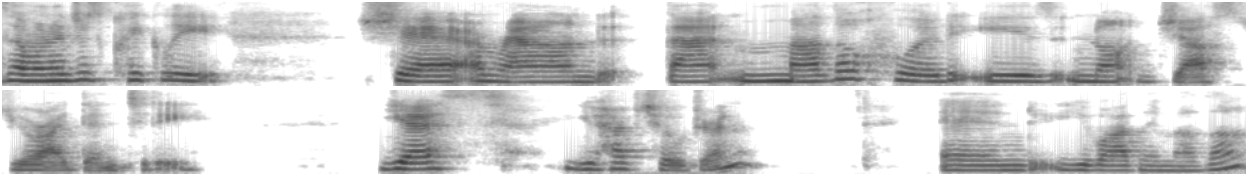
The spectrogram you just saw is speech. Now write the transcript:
So I want to just quickly share around that motherhood is not just your identity. Yes, you have children, and you are their mother,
